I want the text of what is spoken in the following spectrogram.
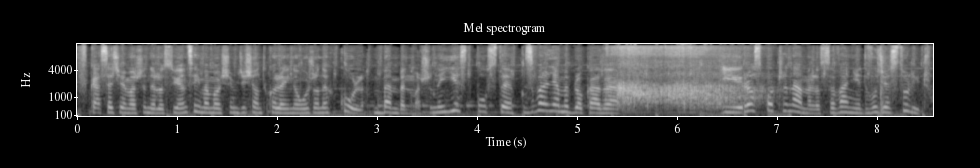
W kasecie maszyny losującej mamy 80 kolejno ułożonych kul. Bęben maszyny jest pusty. Zwalniamy blokadę. I rozpoczynamy losowanie 20 liczb.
